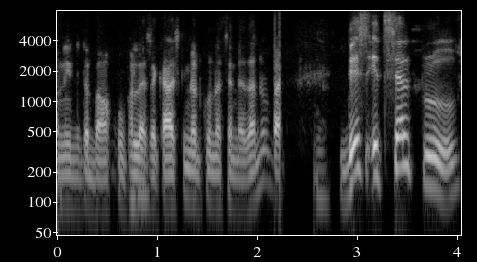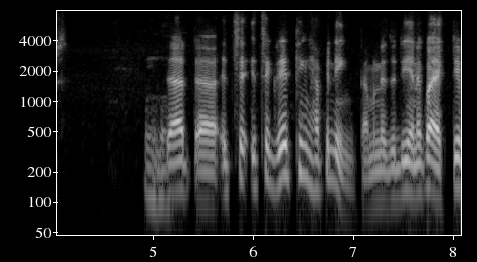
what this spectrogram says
অনিন্দিতা বাওঁ সোঁফালে আছে কাৰ স্কিনত কোন আছে নাজানো but this itself proves uh, it's a, it's a great thing happening তাৰমানে যদি এনেকুৱা এক্টিভ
